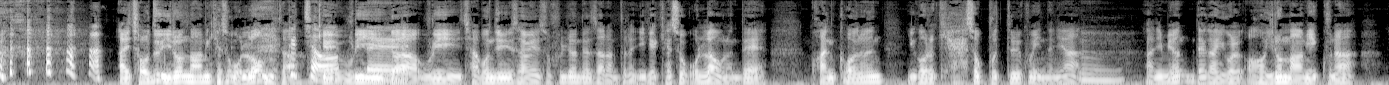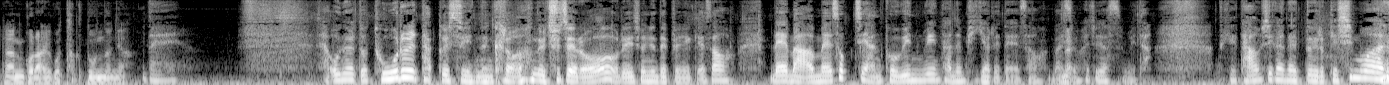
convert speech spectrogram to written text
아니 저도 이런 마음이 계속 올라옵니다. 그쵸? 우리가 네. 우리 자본주의 사회에서 훈련된 사람들은 이게 계속 올라오는데 관건은 이거를 계속 붙들고 있느냐 음, 아니면 내가 이걸 어 이런 마음이 있구나라는 걸 알고 탁 놓느냐. 네. 자, 오늘 또 돌을 닦을 수 있는 그런 오늘 주제로 우리 존윤 대표님께서 내 마음에 속지 않고 윈윈하는 비결에 대해서 말씀해 주셨습니다. 어떻게 다음 시간에 또 이렇게 심오한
